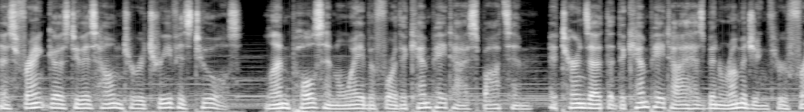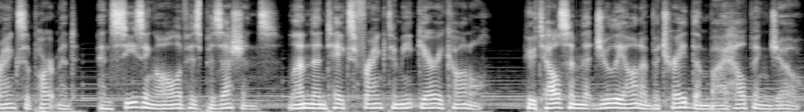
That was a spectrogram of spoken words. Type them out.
As Frank goes to his home to retrieve his tools, Lem pulls him away before the Kempeitai spots him. It turns out that the Kempeitai has been rummaging through Frank's apartment and seizing all of his possessions. Lem then takes Frank to meet Gary Connell, who tells him that Juliana betrayed them by helping Joe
